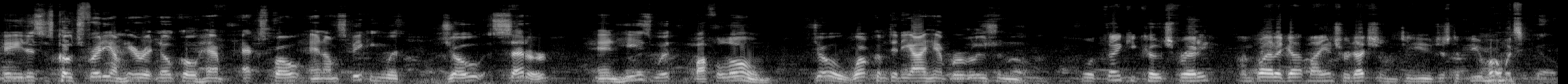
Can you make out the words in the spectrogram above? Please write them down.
Hey, this is Coach Freddie. I'm here at NOCO Hemp Expo, and I'm speaking with Joe Setter, and he's with BuffaLoam. Joe, welcome to the iHemp Revolution. Well, thank you, Coach Freddie. I'm glad I got my introduction to you just a few moments ago.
